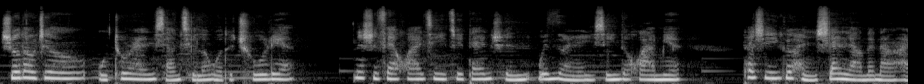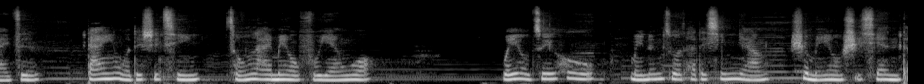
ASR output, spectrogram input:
说到这，我突然想起了我的初恋，那是在花季最单纯、温暖人心的画面。他是一个很善良的男孩子，答应我的事情从来没有敷衍我，唯有最后。没能做他的新娘是没有实现的，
